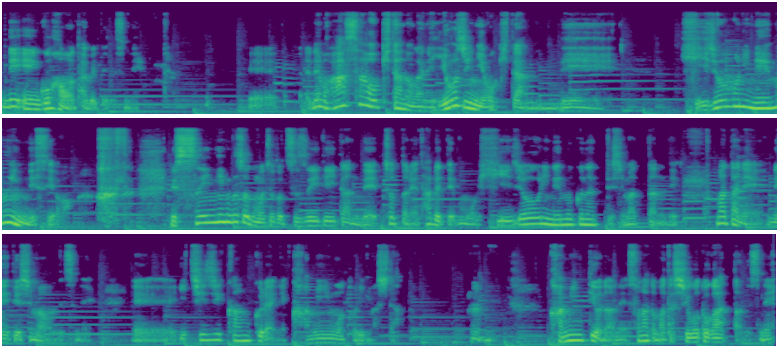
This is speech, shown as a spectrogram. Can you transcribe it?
で、え、ご飯を食べてですね。え、でも朝起きたのがね、4時に起きたんで、非常に眠いんですよ。で睡眠不足もちょっと続いていたんで、ちょっとね、食べてもう非常に眠くなってしまったんで、またね、寝てしまうんですね。えー、1時間くらいね、仮眠を取りました。うん。仮眠っていうのはね、その後また仕事があったんですね。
